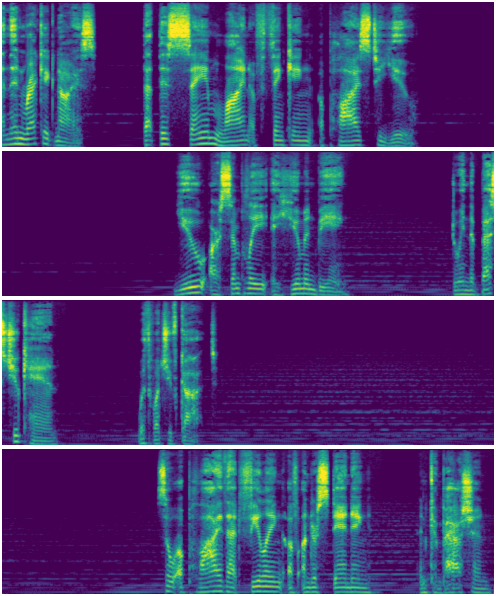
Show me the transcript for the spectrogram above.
And then recognize that this same line of thinking applies to you. You are simply a human being doing the best you can with what you've got. So apply that feeling of understanding and compassion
